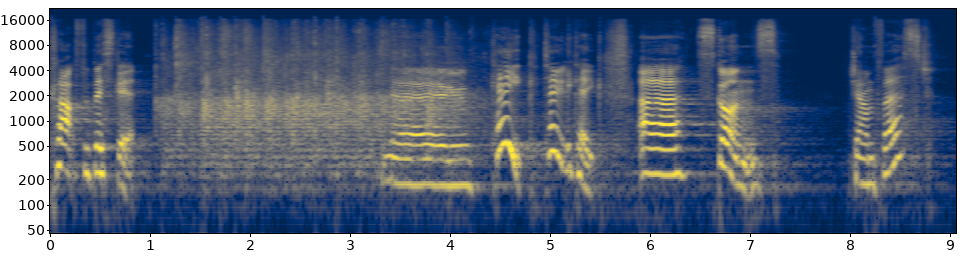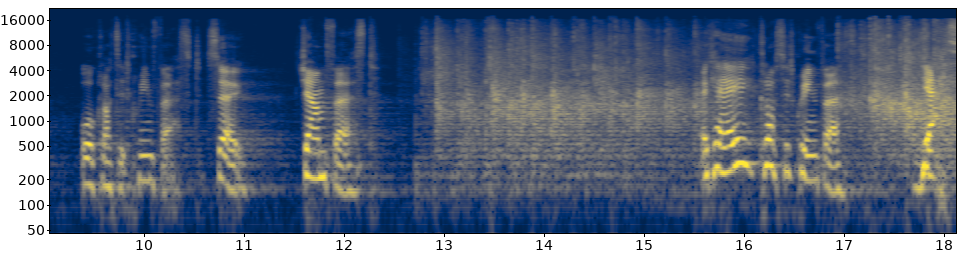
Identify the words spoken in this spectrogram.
Clap for biscuit. No. Cake, totally cake. Uh, scones. Jam first or clotted cream first? So, jam first. Okay, clotted cream first. Yes.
